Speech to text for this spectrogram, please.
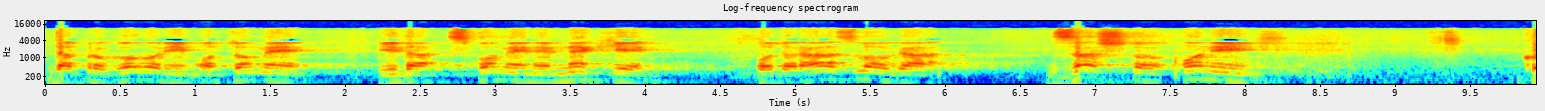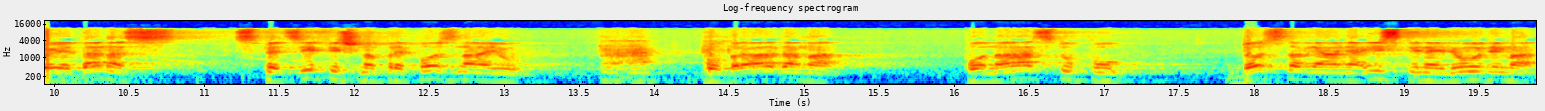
da progovorim o tome i da spomenem neke od razloga zašto oni koje danas specifično prepoznaju po bradama, po nastupu dostavljanja istine ljudima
